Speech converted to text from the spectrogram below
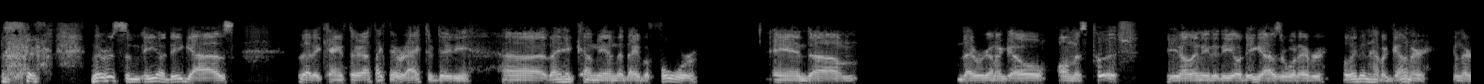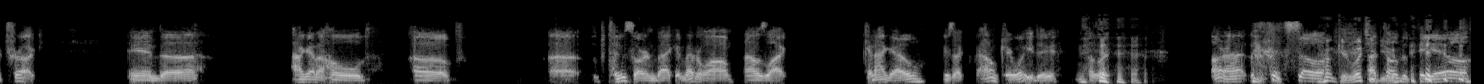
there was some EOD guys that had came through. I think they were active duty. Uh, they had come in the day before and, um, they were going to go on this push. You know, they needed EOD guys or whatever. Well, they didn't have a gunner in their truck. And, uh, I got a hold of, uh, the platoon sergeant back at Mehtarlam. I was like, can I go? He's like, I don't care what you do. I was like, all right. so I don't care what you I told the PL,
